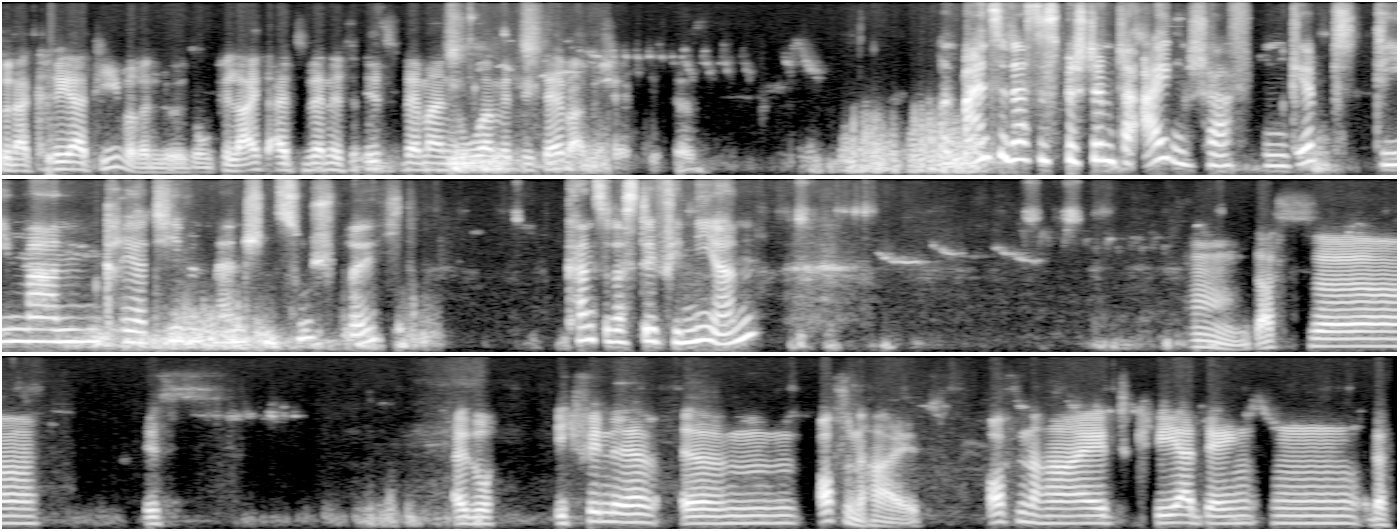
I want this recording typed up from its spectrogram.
zu einer kreativeren Lösung, vielleicht als wenn es ist, wenn man nur mit sich selber beschäftigt ist. Und meinst du, dass es bestimmte Eigenschaften gibt, die man kreativen Menschen zuspricht? Kannst du das definieren? Hm, das äh, ist, also ich finde ähm, Offenheit, Offenheit, Querdenken, das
